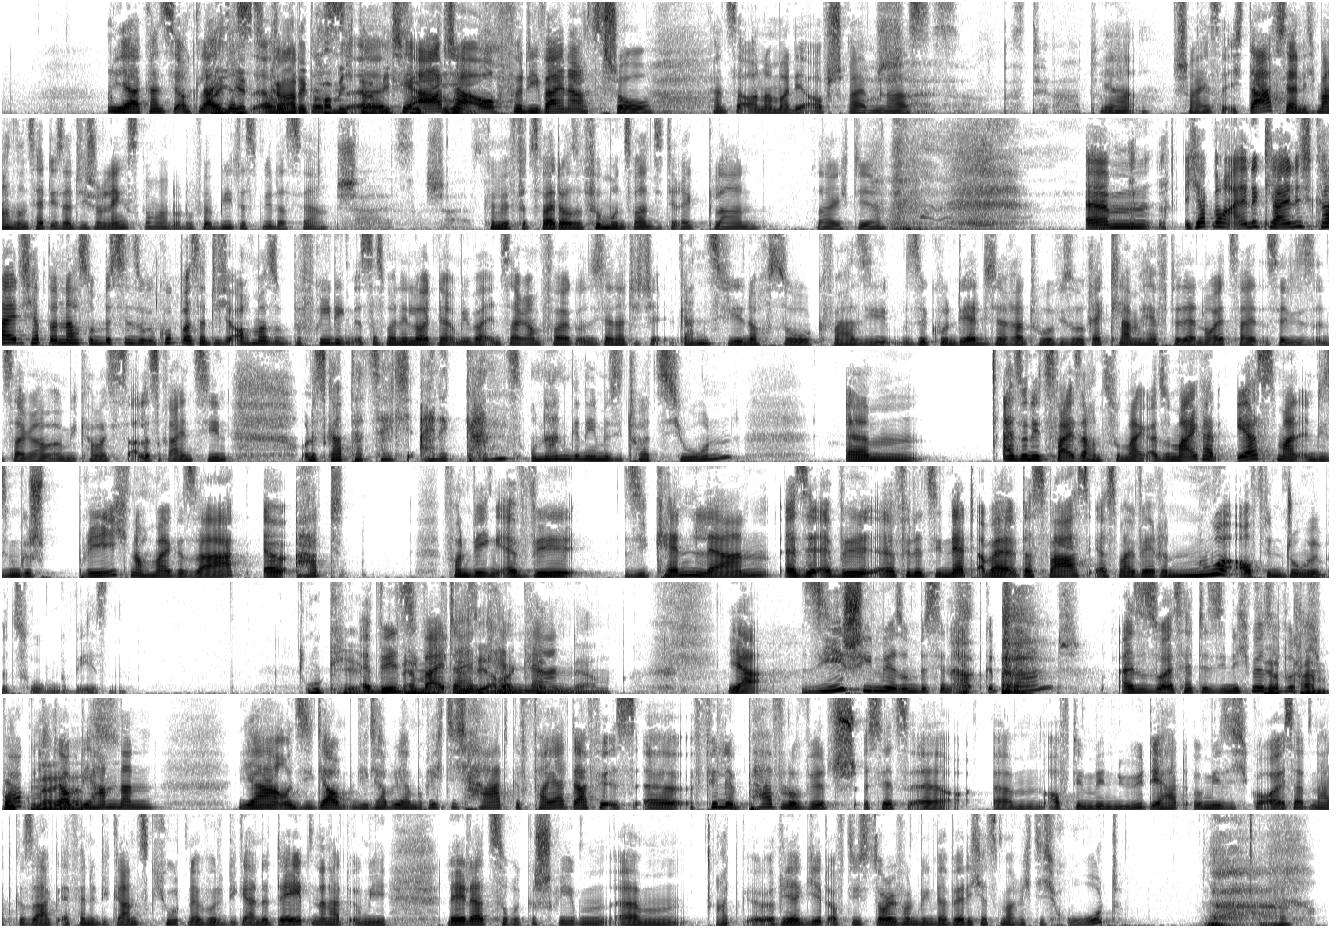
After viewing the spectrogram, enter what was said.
Ja, kannst du auch gleich Weil das, jetzt äh, gerade das ich da äh, nicht so Theater durch. auch für die Weihnachtsshow. Kannst du auch nochmal dir aufschreiben, Lars. Scheiße, Theater. Ja, scheiße. Ich darf es ja nicht machen, sonst hätte ich es natürlich schon längst gemacht. Und du verbietest mir das ja. Scheiße, scheiße. Können wir für 2025 direkt planen, sage ich dir. ähm, ich habe noch eine Kleinigkeit. Ich habe danach so ein bisschen so geguckt, was natürlich auch mal so befriedigend ist, dass man den Leuten ja irgendwie bei Instagram folgt und sich dann natürlich ganz viel noch so quasi Sekundärliteratur, wie so Reklamhefte der Neuzeit ist ja dieses Instagram. Irgendwie kann man sich das alles reinziehen. Und es gab tatsächlich eine ganz unangenehme Situation. Ähm, also nee, zwei Sachen zu Mike. Also Mike hat erstmal in diesem Gespräch nochmal gesagt, er hat von wegen, er will sie kennenlernen, also er will, er findet sie nett, aber das war's erstmal, wäre nur auf den Dschungel bezogen gewesen. Okay. Er will sie möchte weiterhin sie kennenlernen. kennenlernen. Ja, sie schien mir so ein bisschen abgeturnt, also so, als hätte sie nicht mehr Sie so wirklich Bock Bock. Ich glaube, die jetzt. haben dann, ja, und sie glauben, die glaube, die haben richtig hart gefeiert. Dafür ist äh, Philipp Pavlovic ist jetzt äh, ähm, auf dem Menü. Der hat irgendwie sich geäußert und hat gesagt, er fände die ganz cute und er würde die gerne daten. Dann hat irgendwie Leila zurückgeschrieben, ähm, hat äh, reagiert auf die Story von wegen, da werde ich jetzt mal richtig rot.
